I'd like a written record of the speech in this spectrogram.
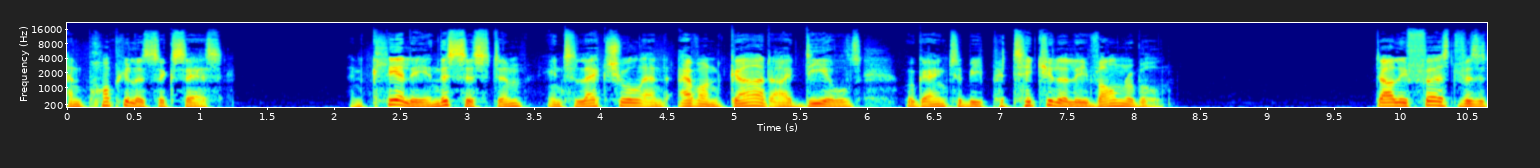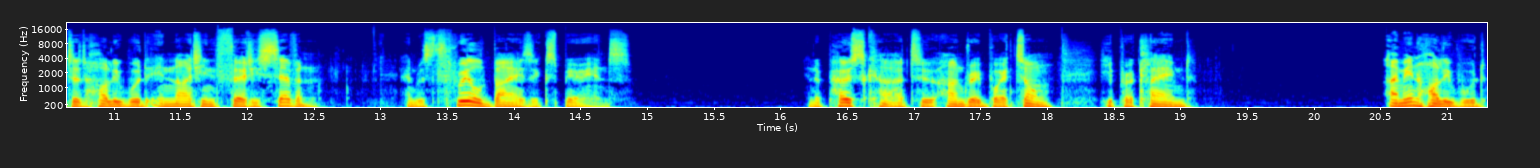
and popular success. And clearly, in this system, intellectual and avant garde ideals were going to be particularly vulnerable. Dali first visited Hollywood in 1937 and was thrilled by his experience. In a postcard to Andre Breton, he proclaimed, I'm in Hollywood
